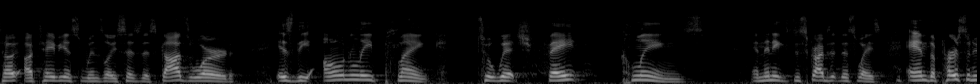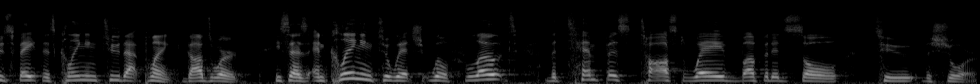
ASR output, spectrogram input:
So Octavius Winslow, he says this God's word is the only plank to which faith clings. And then he describes it this way and the person whose faith is clinging to that plank, God's word, he says, and clinging to which will float the tempest tossed, wave buffeted soul to the shore.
